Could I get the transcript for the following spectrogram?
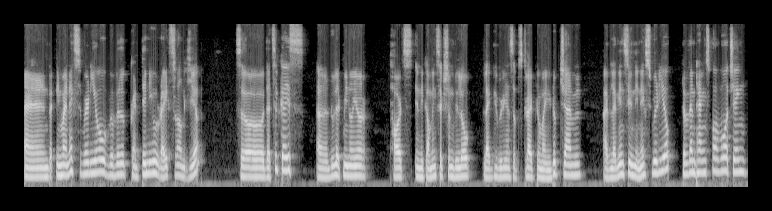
And in my next video, we will continue right from here. So that's it, guys. Uh, do let me know your thoughts in the comment section below. Like the video and subscribe to my YouTube channel. I will again see you in the next video. Till then, thanks for watching.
